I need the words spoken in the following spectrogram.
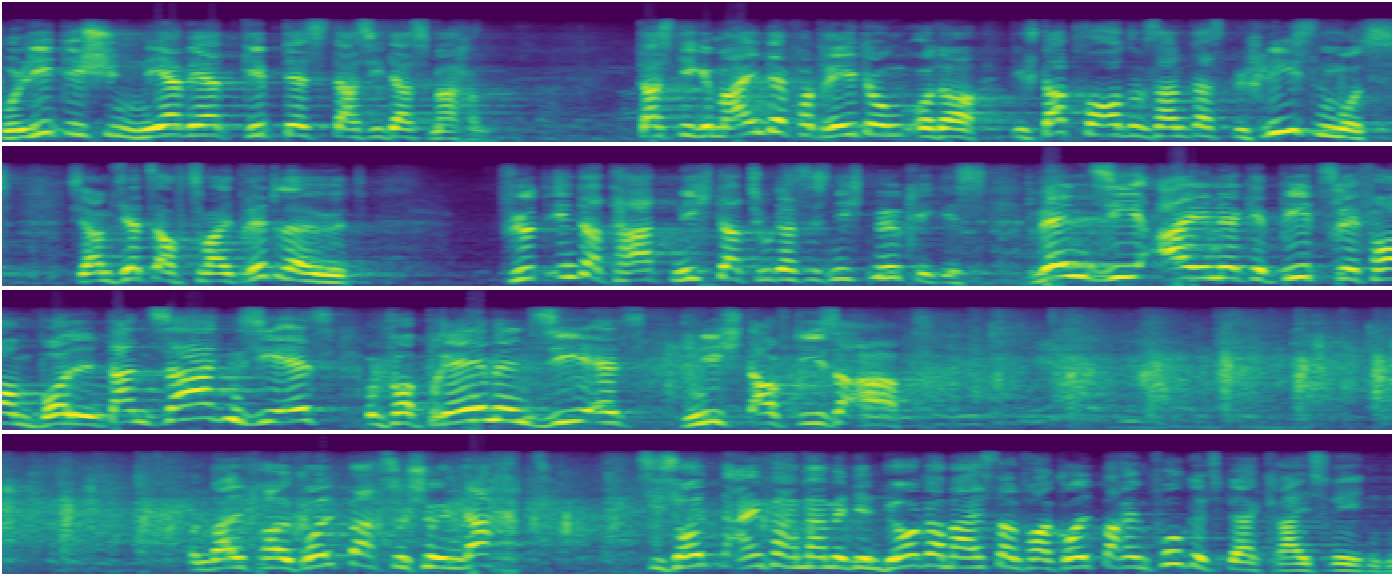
politischen Nährwert gibt es, dass Sie das machen? Dass die Gemeindevertretung oder die Stadtverordnetenversammlung das beschließen muss, Sie haben es jetzt auf zwei Drittel erhöht, führt in der Tat nicht dazu, dass es nicht möglich ist. Wenn Sie eine Gebietsreform wollen, dann sagen Sie es und verbrämen Sie es nicht auf diese Art. Und weil Frau Goldbach so schön lacht, Sie sollten einfach einmal mit den Bürgermeistern Frau Goldbach im Vogelsbergkreis reden.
